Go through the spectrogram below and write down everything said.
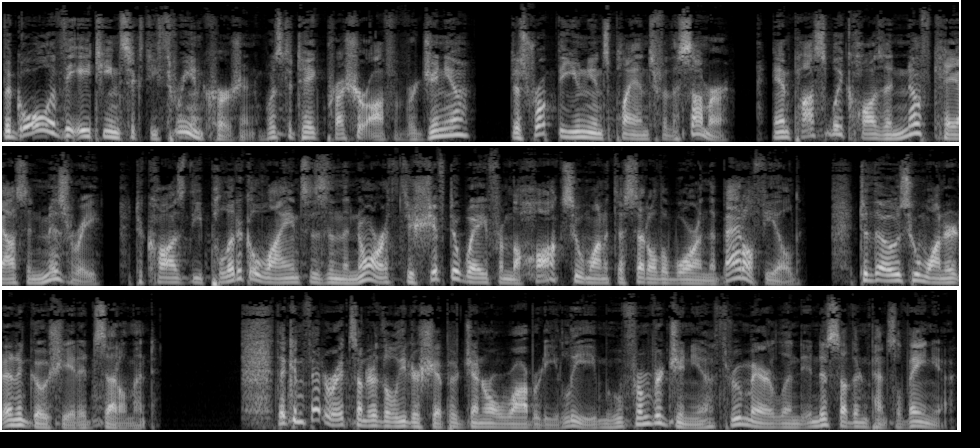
The goal of the 1863 incursion was to take pressure off of Virginia, disrupt the Union's plans for the summer, and possibly cause enough chaos and misery to cause the political alliances in the North to shift away from the hawks who wanted to settle the war on the battlefield to those who wanted a negotiated settlement. The Confederates, under the leadership of General Robert E. Lee, moved from Virginia through Maryland into southern Pennsylvania.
